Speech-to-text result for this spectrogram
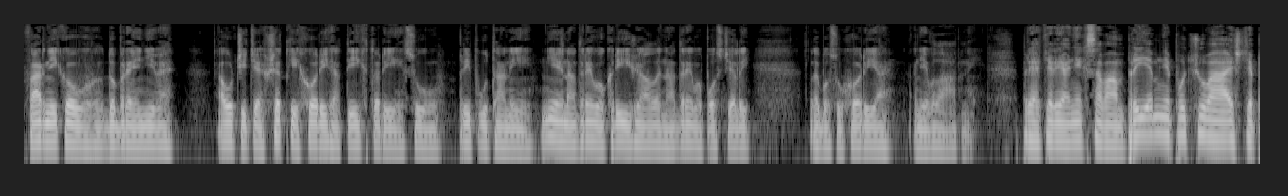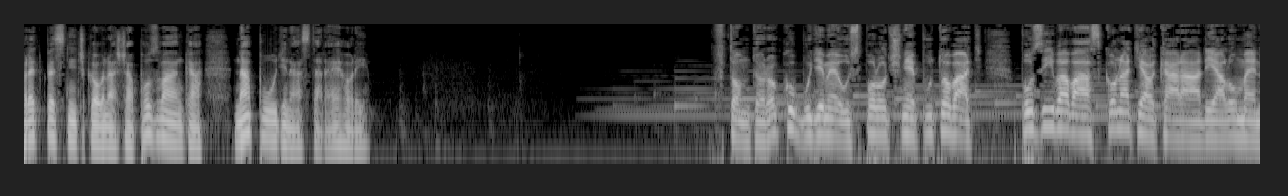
farníkov v Dobrej Nive. A určite všetkých chorých a tých, ktorí sú pripútaní nie na drevo kríža, ale na drevo posteli, lebo sú chorí a nevládni. Priatelia, nech sa vám príjemne počúva ešte pred pesničkou naša pozvánka na púť na Staré hory. V tomto roku budeme už spoločne putovať. Pozýva vás konateľka Rádia Lumen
